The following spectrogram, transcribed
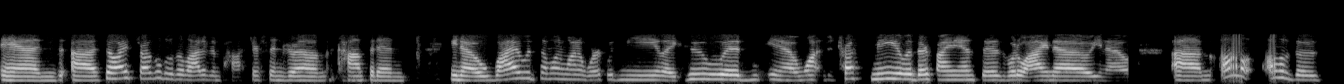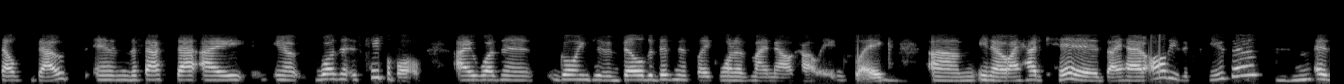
And uh, so I struggled with a lot of imposter syndrome, confidence. You know, why would someone want to work with me? Like, who would, you know, want to trust me with their finances? What do I know? You know, um, all, all of those self doubts and the fact that I, you know, wasn't as capable. I wasn't going to build a business like one of my male colleagues. Like, um, you know, I had kids, I had all these excuses mm-hmm. as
